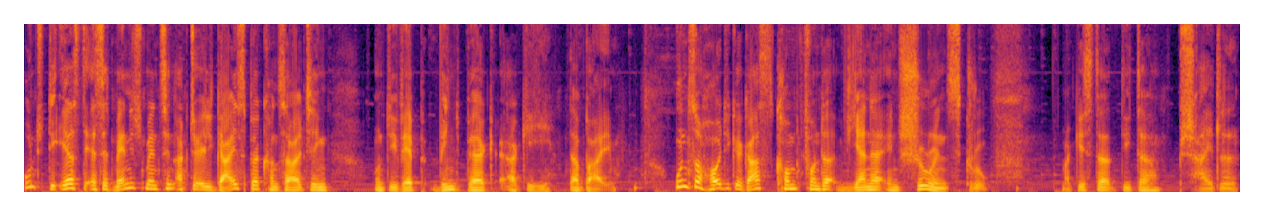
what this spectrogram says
und die erste Asset Management sind aktuell Geisberg Consulting und die Web Windberg AG dabei. Unser heutiger Gast kommt von der Vienna Insurance Group, Magister Dieter Scheidel.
